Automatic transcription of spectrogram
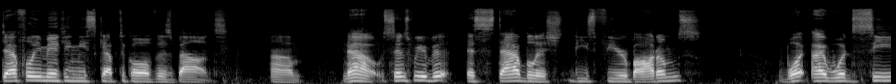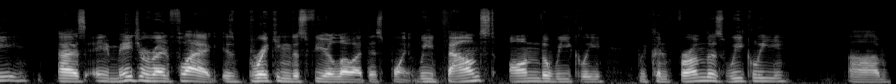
definitely making me skeptical of this bounce. Um, now, since we've established these fear bottoms, what I would see as a major red flag is breaking this fear low at this point. We bounced on the weekly. We confirmed this weekly um,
